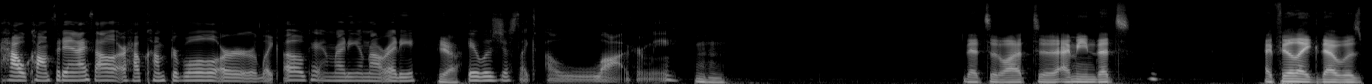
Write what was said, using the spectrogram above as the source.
how confident I felt or how comfortable or like, oh, okay, I'm ready, I'm not ready. Yeah. It was just like a lot for me. hmm That's a lot to. I mean, that's. I feel like that was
